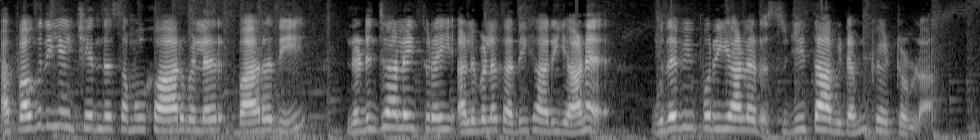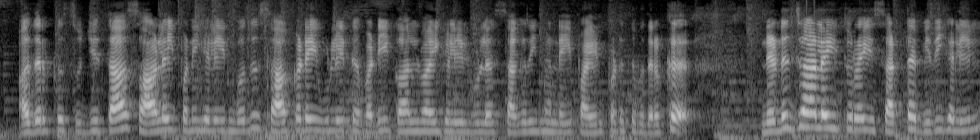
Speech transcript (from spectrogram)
அப்பகுதியைச் சேர்ந்த சமூக ஆர்வலர் பாரதி நெடுஞ்சாலைத்துறை அலுவலக அதிகாரியான உதவி பொறியாளர் சுஜிதாவிடம் கேட்டுள்ளார். அதற்கு சுஜிதா சாலை பணிகளின் போது சாக்கடை உள்ளிட்ட வடிகால்வாய்களில் உள்ள சகதி மண்ணை பயன்படுத்துவதற்கு நெடுஞ்சாலைத்துறை சட்ட விதிகளில்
